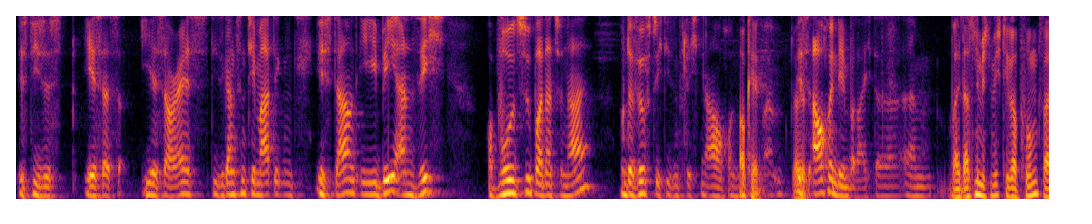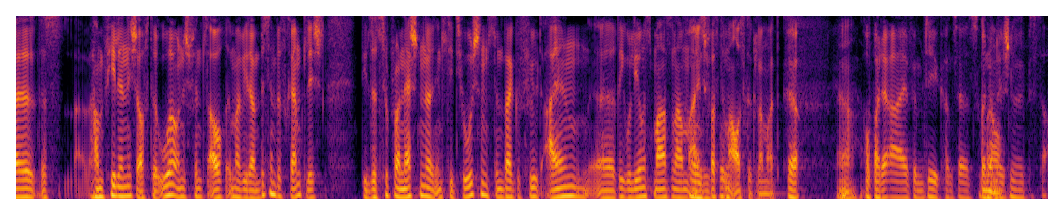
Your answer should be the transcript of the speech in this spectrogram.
ist dieses ESS, ISRS, diese ganzen Thematiken ist da und EEB an sich obwohl supranational, unterwirft sich diesen Pflichten auch und Okay. ist auch in dem Bereich da. Ähm, Weil das ist nämlich ein wichtiger Punkt, weil das haben viele nicht auf der Uhr und ich finde es auch immer wieder ein bisschen befremdlich. Diese supranational institutions sind bei gefühlt allen äh, Regulierungsmaßnahmen Außen eigentlich fast immer ausgeklammert. Ja. Ja. Auch bei der AFMD kannst du ja Genau. Supranational bis der Wisst-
